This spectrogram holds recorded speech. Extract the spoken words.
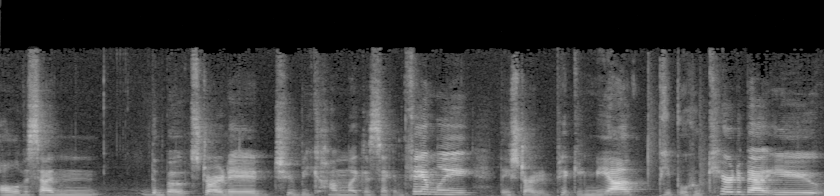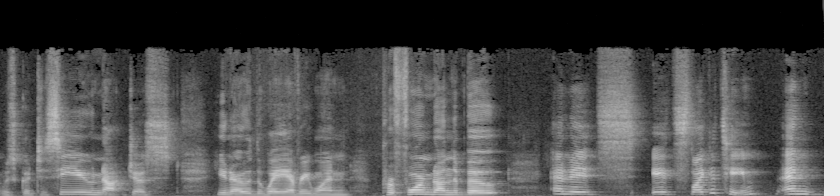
all of a sudden the boat started to become like a second family. They started picking me up, people who cared about you. It was good to see you, not just, you know, the way everyone performed on the boat. And it's it's like a team. And,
